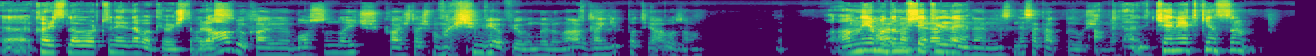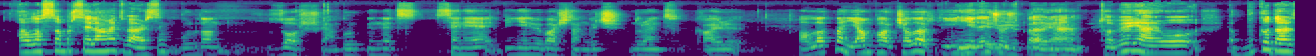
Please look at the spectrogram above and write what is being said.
e, Caris LeVert'ün eline bakıyor işte Ya biraz. Ne yapıyor Kyrie? Boston'da hiç karşılaşmamak için mi yapıyor bunların abi? Sen git batıya abi o zaman. Anlayamadığım bir Nereden, şekilde. nereden, ne, ne sakatlığı bu şimdi? Yani Kenny Atkinson Allah sabır selamet versin. Buradan zor. Yani Brooklyn Nets seneye bir yeni bir başlangıç. Durant, Kyrie. Allah'tan yan parçalar, iyi niyetli de- çocuklar tabii yani. Tabii yani o ya bu kadar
